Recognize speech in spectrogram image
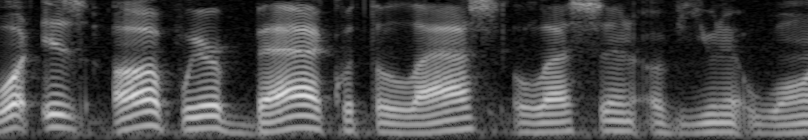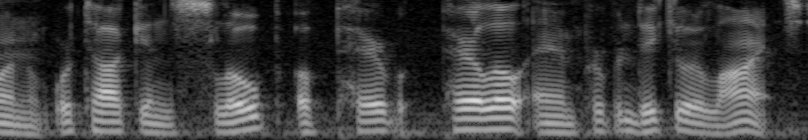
What is up? We are back with the last lesson of Unit 1. We're talking slope of par parallel and perpendicular lines.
